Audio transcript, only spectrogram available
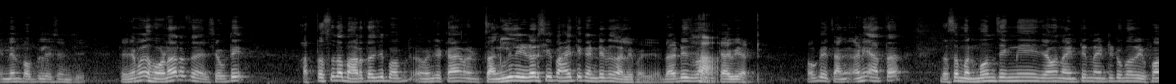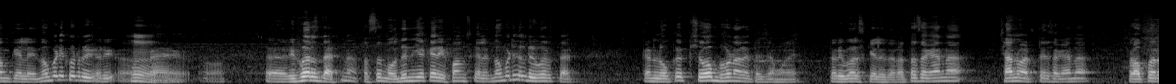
इंडियन पॉप्युलेशनची त्याच्यामुळे होणारच आहे. शेवटी आता सुद्धा भारताची पॉप म्हणजे काय चांगली लिडरशिप आहे ती कंटिन्यू झाली पाहिजे. That is one caveat okay चांग आणि आता जसं मनमोहन सिंगनी जेव्हा नाईन्टीन नाईन्टी टूमध्ये रिफॉर्म केले नो बडी कुड काय रिव्हर्स दॅट ना. तसं मोदींनी जे काही रिफॉर्म्स केले नो विल रिव्हर्स दॅट कारण लोक क्षोभ होणार आहे त्याच्यामुळे. तर रिव्हर्स केले तर. आता सगळ्यांना छान वाटतंय सगळ्यांना प्रॉपर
